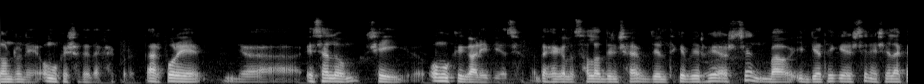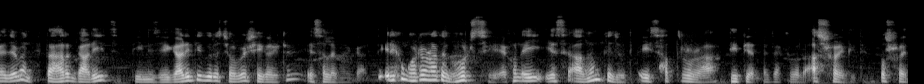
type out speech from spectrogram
লন্ডনে অমুকের সাথে দেখা করে। তারপরে এস আলম সেই অমুকে গাড়ি দিয়েছে। দেখা গেল সালাউদ্দিন সাহেব জেল থেকে বের হয়ে আসছেন বা ইন্ডিয়া থেকে এসছেন, এসে এলাকায় যাবেন। তার গাড়ি, তিনি যে গাড়িতে করে চলবে সেই গাড়িটা এস আলমের গাড়ি। এরকম ঘটনা তো ঘটছে। এখন এই এস আলমকে যদি এই ছাত্ররা দিতেন, যাকে বলে আশ্রয় দিতেন, প্রশ্রয়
